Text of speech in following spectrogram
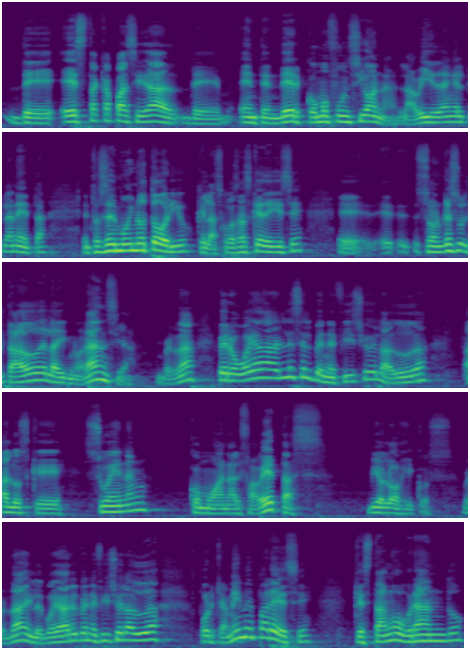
de esta capacidad de entender cómo funciona la vida en el planeta, entonces es muy notorio que las cosas que dice eh, son resultado de la ignorancia. ¿verdad? Pero voy a darles el beneficio de la duda a los que suenan como analfabetas biológicos, ¿verdad? Y les voy a dar el beneficio de la duda porque a mí me parece que están obrando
